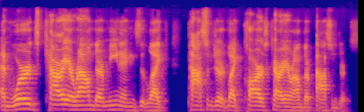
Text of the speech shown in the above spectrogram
and words carry around their meanings like passenger, like cars carry around their passengers.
